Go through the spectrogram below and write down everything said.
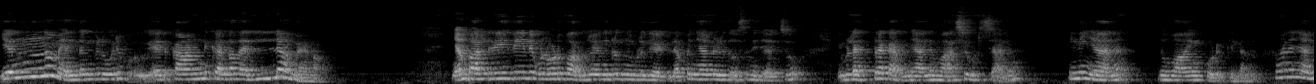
എന്നും എന്തെങ്കിലും ഒരു കണ്ണി കണ്ടതെല്ലാം വേണം. ഞാൻ പല രീതിയിൽ ഇവളോട് പറഞ്ഞു എന്നിട്ടൊന്നും ഇവൾ കേട്ടില്ല. അപ്പം ഞാൻ ഒരു ദിവസം വിചാരിച്ചു ഇവൾ എത്ര കരഞ്ഞാലും വാശി പിടിച്ചാലും ഇനി ഞാൻ ഇത് വാങ്ങിക്കൊടുക്കില്ലെന്ന്. അങ്ങനെ ഞാൻ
